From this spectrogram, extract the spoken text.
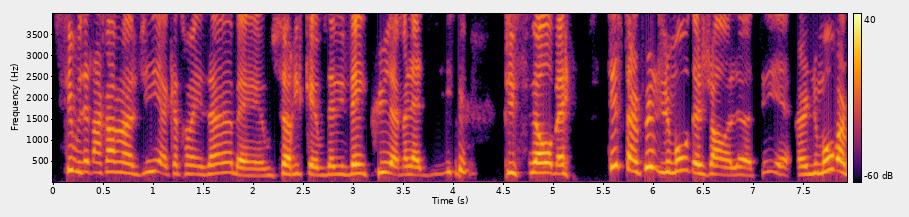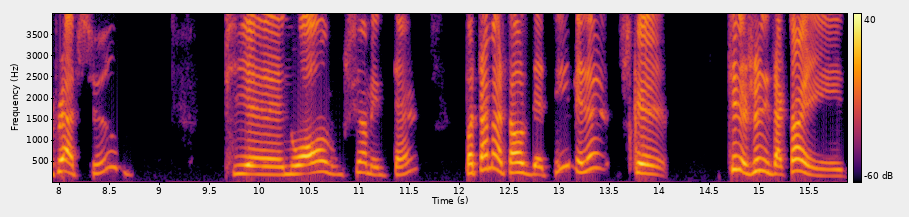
si vous êtes encore en vie à 80 ans, ben, vous saurez que vous avez vaincu la maladie. Puis sinon, ben, c'est un peu de l'humour de ce genre-là. Un humour un peu absurde, puis euh, noir aussi en même temps. Pas tant ma tasse d'été, mais là, parce que le jeu des acteurs est,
